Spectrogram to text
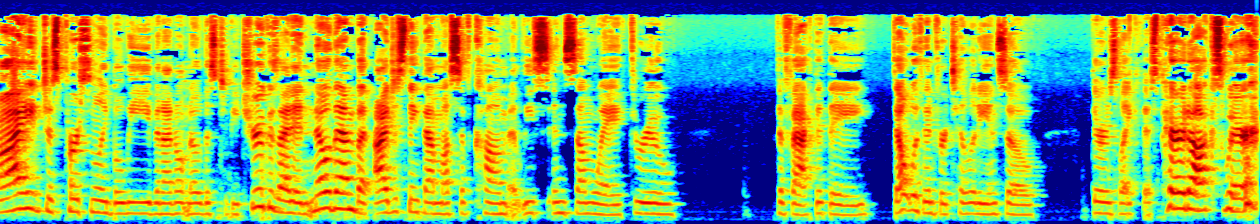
I just personally believe, and I don't know this to be true because I didn't know them, but I just think that must have come at least in some way through the fact that they dealt with infertility. And so there's like this paradox where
